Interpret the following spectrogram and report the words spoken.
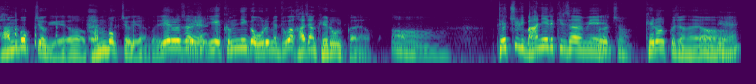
반복적이에요. 반복적이라는 거예요. 예를 들어서 예? 이게 금리가 오르면 누가 가장 괴로울까요? 어. 대출이 많이 일으킨 사람이 그렇죠. 괴로울 거잖아요. 예.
